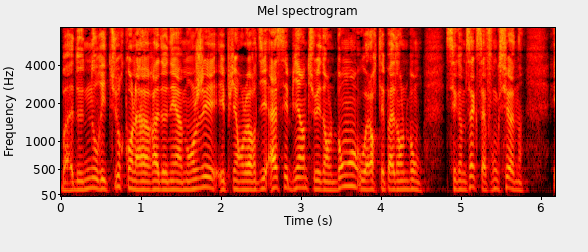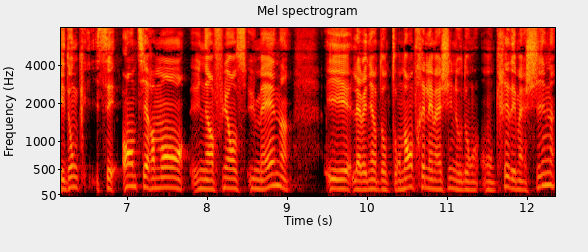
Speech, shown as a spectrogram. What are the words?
bah, de nourriture qu'on leur a donné à manger. Et puis on leur dit ah c'est bien, tu es dans le bon, ou alors t'es pas dans le bon. C'est comme ça que ça fonctionne. Et donc c'est entièrement une influence humaine et la manière dont on entraîne les machines ou dont on crée des machines,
